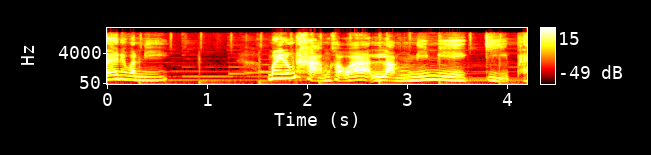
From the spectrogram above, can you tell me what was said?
ได้ในวันนี้ ไม่ต้องถามค่ะว่าหลังนี้มีกี่แผล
